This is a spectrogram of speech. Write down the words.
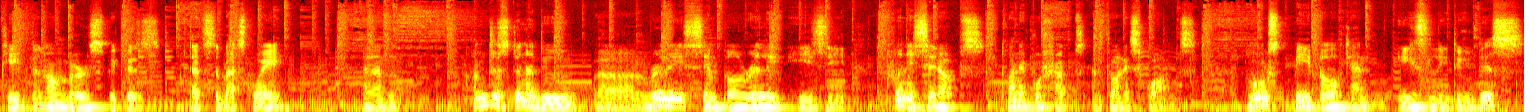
keep the numbers because that's the best way. And I'm just gonna do uh, really simple, really easy 20 sit ups, 20 push ups, and 20 squats. Most people can easily do this,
